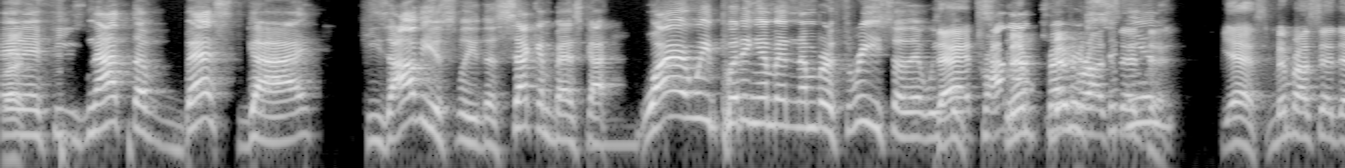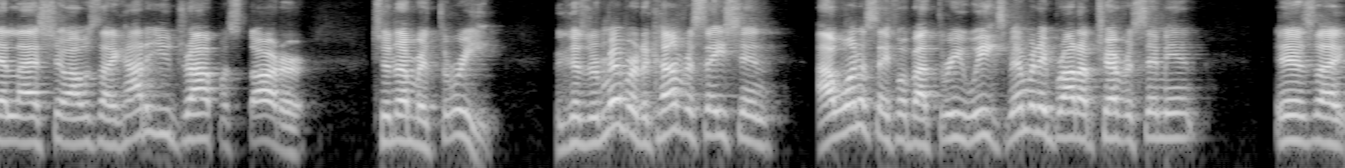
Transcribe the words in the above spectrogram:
And right. if he's not the best guy, he's obviously the second best guy. Why are we putting him at number three so that we That's, can remember, remember I said that. Yes, remember I said that last show. I was like, how do you drop a starter to number three? Because remember the conversation, I want to say for about three weeks. Remember they brought up Trevor Siemian. It was like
